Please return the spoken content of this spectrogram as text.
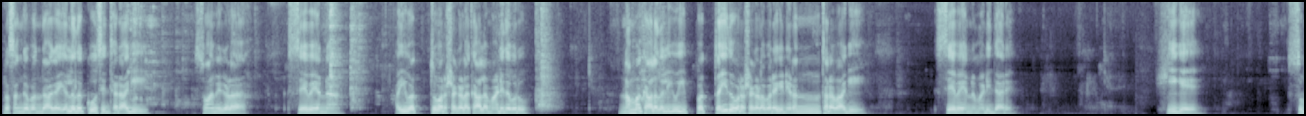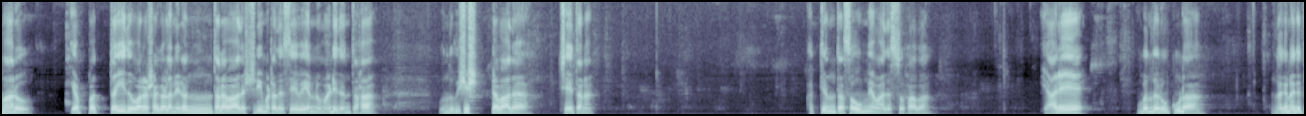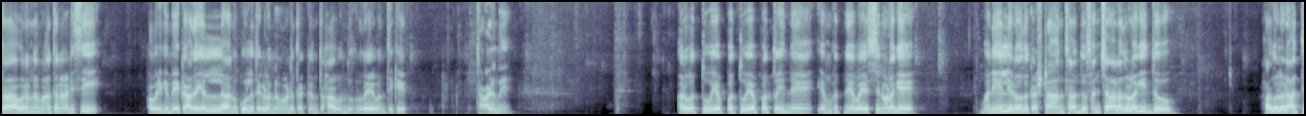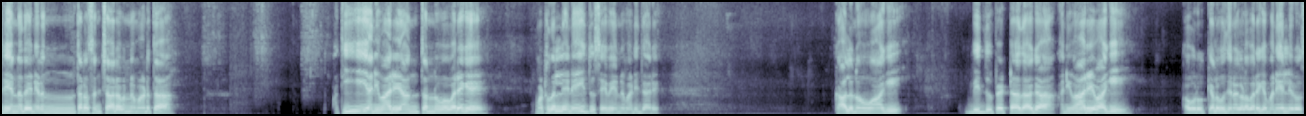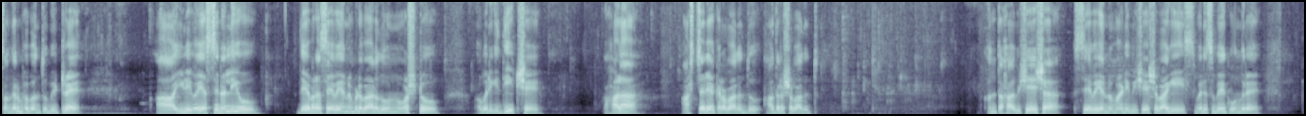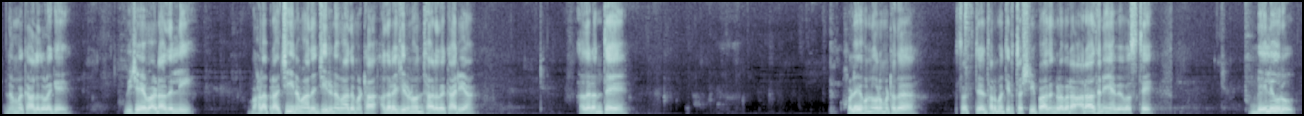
ಪ್ರಸಂಗ ಬಂದಾಗ ಎಲ್ಲದಕ್ಕೂ ಸಿದ್ಧರಾಗಿ ಸ್ವಾಮಿಗಳ ಸೇವೆಯನ್ನು ಐವತ್ತು ವರ್ಷಗಳ ಕಾಲ ಮಾಡಿದವರು. ನಮ್ಮ ಕಾಲದಲ್ಲಿಯೂ ಇಪ್ಪತ್ತೈದು ವರ್ಷಗಳವರೆಗೆ ನಿರಂತರವಾಗಿ ಸೇವೆಯನ್ನು ಮಾಡಿದ್ದಾರೆ. ಹೀಗೆ ಸುಮಾರು ಎಪ್ಪತ್ತೈದು ವರ್ಷಗಳ ನಿರಂತರವಾದ ಶ್ರೀಮಠದ ಸೇವೆಯನ್ನು ಮಾಡಿದಂತಹ ಒಂದು ವಿಶಿಷ್ಟವಾದ ಚೇತನ, ಅತ್ಯಂತ ಸೌಮ್ಯವಾದ ಸ್ವಭಾವ. ಯಾರೇ ಬಂದರೂ ಕೂಡ ನಗನಗತ ಅವರನ್ನು ಮಾತನಾಡಿಸಿ ಅವರಿಗೆ ಬೇಕಾದ ಎಲ್ಲ ಅನುಕೂಲತೆಗಳನ್ನು ಮಾಡತಕ್ಕಂತಹ ಒಂದು ಹೃದಯವಂತಿಕೆ, ತಾಳ್ಮೆ. ಅರವತ್ತು, ಎಪ್ಪತ್ತು, ಎಪ್ಪತ್ತೈದನೇ, ಎಂಬತ್ತನೇ ವಯಸ್ಸಿನೊಳಗೆ ಮನೆಯಲ್ಲಿರೋದು ಕಷ್ಟ, ಅಂಥದ್ದು ಸಂಚಾರದೊಳಗಿದ್ದು ಹಗಲು ರಾತ್ರಿ ಎನ್ನದೇ ನಿರಂತರ ಸಂಚಾರವನ್ನು ಮಾಡ್ತಾ ಅತೀ ಅನಿವಾರ್ಯ ಅಂತನ್ನುವವರೆಗೆ ಮಠದಲ್ಲೇ ಇದ್ದು ಸೇವೆಯನ್ನು ಮಾಡಿದ್ದಾರೆ. ಕಾಲು ನೋವಾಗಿ ಬಿದ್ದು ಪೆಟ್ಟಾದಾಗ ಅನಿವಾರ್ಯವಾಗಿ ಅವರು ಕೆಲವು ದಿನಗಳವರೆಗೆ ಮನೆಯಲ್ಲಿರೋ ಸಂದರ್ಭ ಬಂತು ಬಿಟ್ಟರೆ ಆ ಇಳಿ ವಯಸ್ಸಿನಲ್ಲಿಯೂ ದೇವರ ಸೇವೆಯನ್ನು ಬಿಡಬಾರದು ಅನ್ನುವಷ್ಟು ಅವರಿಗೆ ದೀಕ್ಷೆ ಬಹಳ ಆಶ್ಚರ್ಯಕರವಾದದ್ದು, ಆದರ್ಶವಾದದ್ದು. ಅಂತಹ ವಿಶೇಷ ಸೇವೆಯನ್ನು ಮಾಡಿ ವಿಶೇಷವಾಗಿ ಸ್ಮರಿಸಬೇಕು ಅಂದರೆ ನಮ್ಮ ಕಾಲದೊಳಗೆ ವಿಜಯವಾಡದಲ್ಲಿ ಬಹಳ ಪ್ರಾಚೀನವಾದ ಜೀರ್ಣವಾದ ಮಠ, ಅದರ ಜೀರ್ಣೋದ್ಧಾರದ ಕಾರ್ಯ. ಅದರಂತೆ ಹೊಳೆಹೊನ್ನೂರು ಮಠದ ಸತ್ಯ ಧರ್ಮತೀರ್ಥ ಶ್ರೀಪಾದಂಗಳವರ ಆರಾಧನೆಯ ವ್ಯವಸ್ಥೆ. ಬೇಲೂರು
